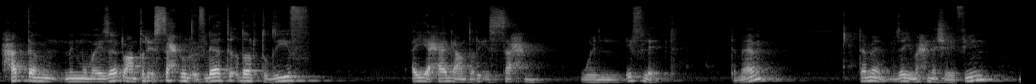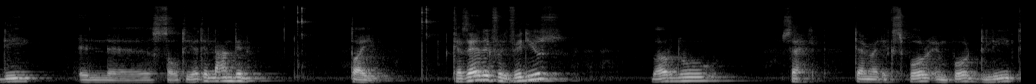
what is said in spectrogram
حتى من مميزاته عن طريق السحب والإفلات تقدر تضيف أي حاجة عن طريق السحب والإفلات. تمام؟ تمام زي ما إحنا شايفين دي الصوتيات اللي عندنا. طيب كذلك في ال videos برضو سهل. تعمل export import delete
